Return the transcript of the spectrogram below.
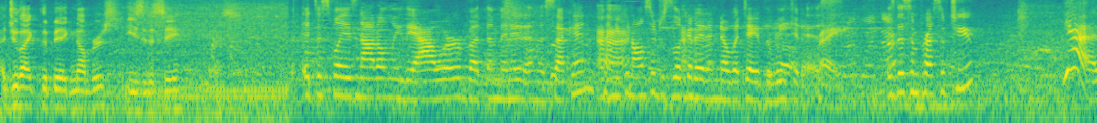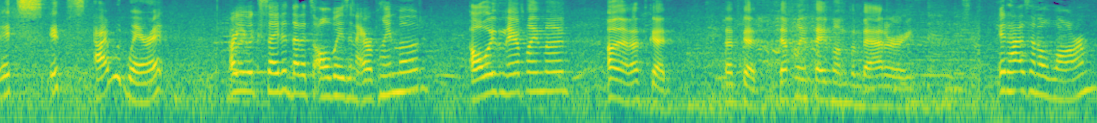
I do like the big numbers, easy to see. Yes. It displays not only the hour, but the minute and the 2nd And you Uh-huh. can also just look at it and know what day of the week it is. Right. Is this impressive to you? Yeah, it's it's. I would wear it. Are you excited that it's always in airplane mode? Always in airplane mode? Oh, no, that's good. That's good. Definitely saves on some battery. It has an alarm.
